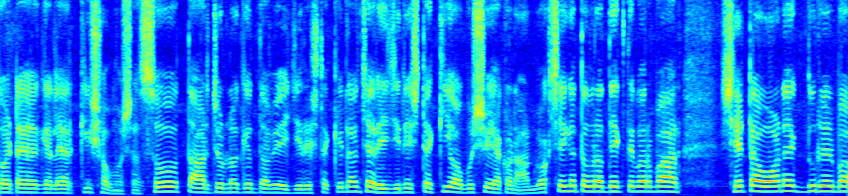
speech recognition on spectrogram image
কয় টাকা গেলে আর কি সমস্যা? সো তার জন্য কিন্তু আমি এই জিনিসটা কিনলাম। আর এই জিনিসটা কি অবশ্যই এখন আনবক্সিংয়ে তোমরা দেখতে পারবা। আর সেটা অনেক দূরের বা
